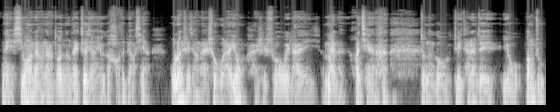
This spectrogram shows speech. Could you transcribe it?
那也希望莱昂纳多能在浙江有一个好的表现。无论是将来收回来用，还是说未来卖了换钱，都能够对泰山队有帮助。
